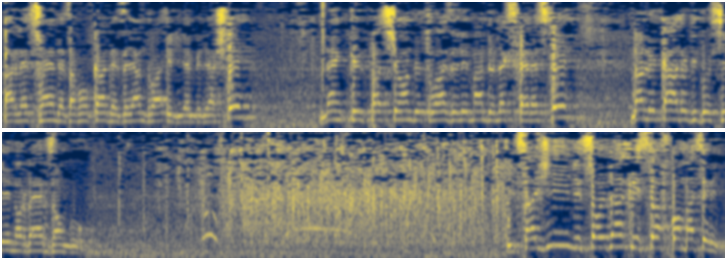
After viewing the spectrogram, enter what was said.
par les soins des avocats des ayants droit et du MBDHP l'inculpation de trois éléments de l'ex-RSP dans le cadre du dossier Norbert Zongo. Il s'agit du soldat Christophe Combasseri,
